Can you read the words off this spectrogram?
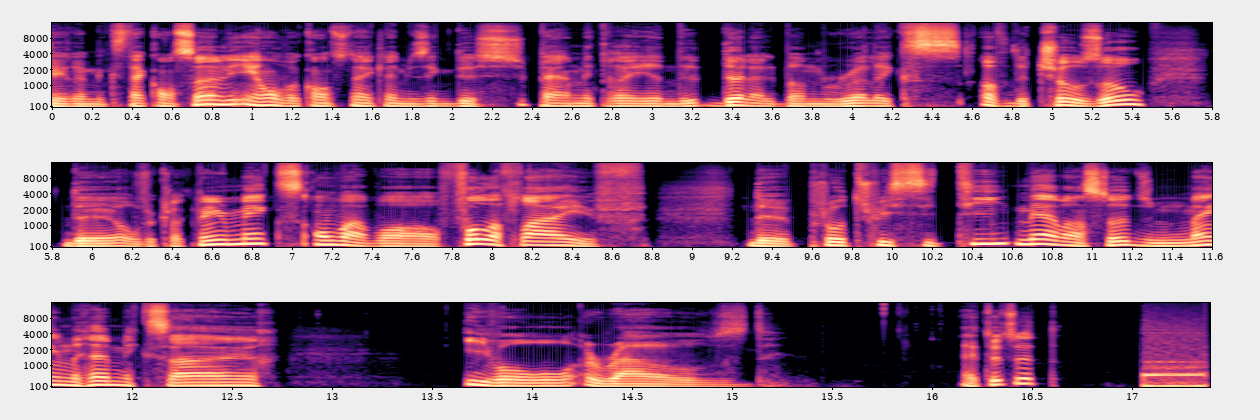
Vous écoutez Remix ta console et on va continuer avec la musique de Super Metroid de l'album Relics of the Chozo de Overclock Remix. On va avoir Full of Life de Protricity, mais avant ça, du même remixeur Evil Aroused. À tout de suite!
